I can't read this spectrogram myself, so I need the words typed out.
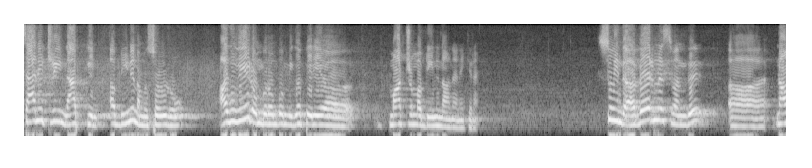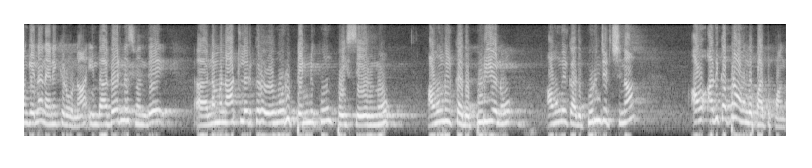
சானிட்ரி நாப்கின் அப்படின்னு நம்ம சொல்கிறோம் அதுவே ரொம்ப ரொம்ப மிகப்பெரிய மாற்றம் அப்படின்னு நான் நினைக்கிறேன். ஸோ இந்த அவேர்னஸ் வந்து நாங்கள் என்ன நினைக்கிறோம்னா இந்த அவேர்னஸ் வந்து நம்ம நாட்டில் இருக்கிற ஒவ்வொரு பெண்ணுக்கும் போய் சேரணும். அவங்களுக்கு அது புரியணும். அவங்களுக்கு அது புரிஞ்சிடுச்சுன்னா அதுக்கப்புறம் அவங்க பார்த்துப்பாங்க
